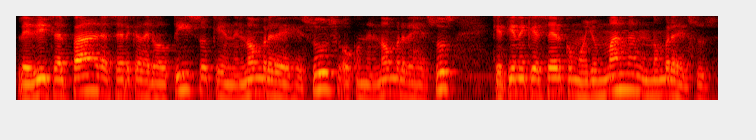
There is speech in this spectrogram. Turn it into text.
Le dice al padre acerca del bautizo que en el nombre de Jesús o con el nombre de Jesús, que tiene que ser como ellos mandan en el nombre de Jesús.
